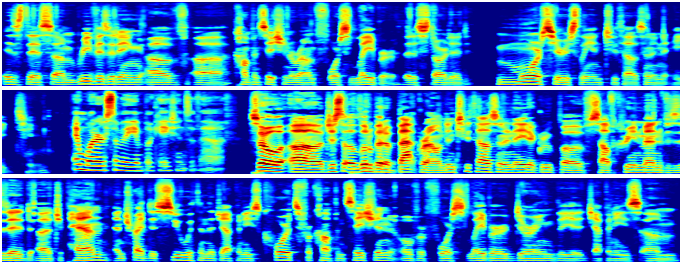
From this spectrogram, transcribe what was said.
is this um, revisiting of uh, compensation around forced labor that has started more seriously in 2018. And what are some of the implications of that? So, uh, just a little bit of background. In 2008, a group of South Korean men visited uh, Japan and tried to sue within the Japanese courts for compensation over forced labor during the Japanese um,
